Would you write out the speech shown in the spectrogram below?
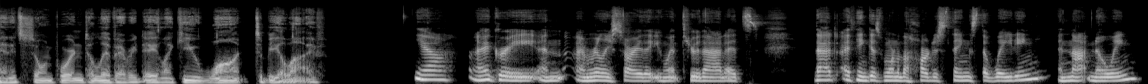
And it's so important to live every day like you want to be alive. Yeah, I agree. And I'm really sorry that you went through that. It's that I think is one of the hardest things the waiting and not knowing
